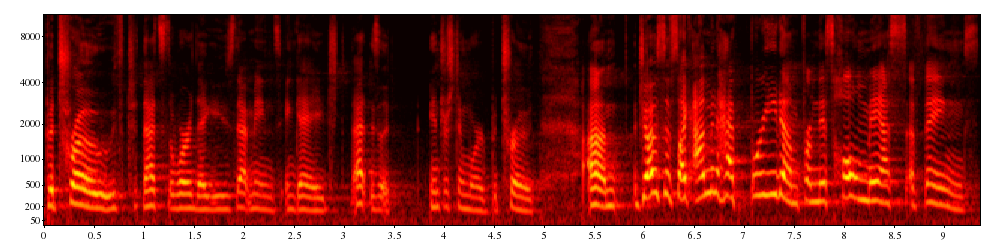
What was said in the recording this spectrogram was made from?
betrothed. That's the word they use. That means engaged. That is an interesting word, betrothed. Um, Joseph's like, I'm going to have freedom from this whole mess of things.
